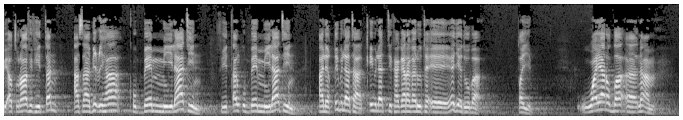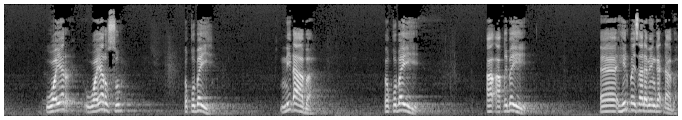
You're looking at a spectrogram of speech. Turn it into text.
بأطراف في تن أصابعها قبين ميلات في تن قبين ميلات القبلة قبلة كغرغلو تأي دوبا طيب ويرضى آه نعم. وير ويرص عقبيه ندابة عقبيه عقبيه آه هرب سالمين قد دابة.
